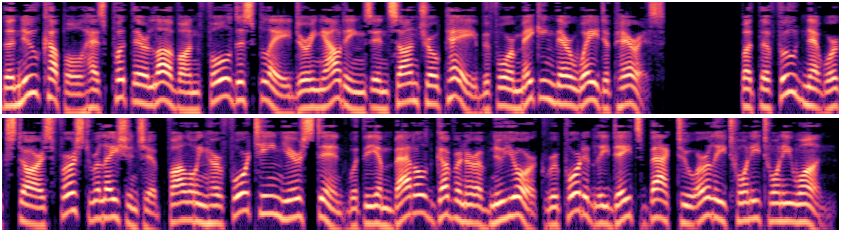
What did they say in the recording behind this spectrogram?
The new couple has put their love on full display during outings in Saint-Tropez before making their way to Paris. But the Food Network star's first relationship following her 14-year stint with the embattled governor of New York reportedly dates back to early 2021.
